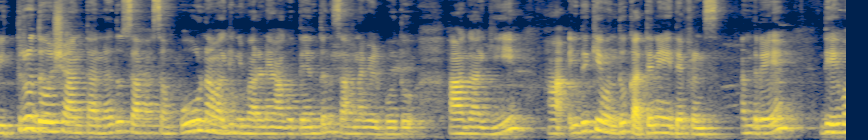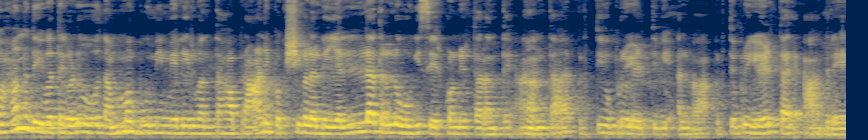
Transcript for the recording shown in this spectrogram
ಪಿತೃದೋಷ ಅಂತ ಅನ್ನೋದು ಸಹ ಸಂಪೂರ್ಣವಾಗಿ ನಿವಾರಣೆ ಆಗುತ್ತೆ ಅಂತಲೂ ಸಹ ನಾವು ಹೇಳ್ಬೋದು. ಹಾಗಾಗಿ ಇದಕ್ಕೆ ಒಂದು ಕಥೆನೇ ಇದೆ ಫ್ರೆಂಡ್ಸ್ ಅಂದರೆ ದೇವಾನು ದೇವತೆಗಳು ನಮ್ಮ ಭೂಮಿ ಮೇಲಿರುವಂತಹ ಪ್ರಾಣಿ ಪಕ್ಷಿಗಳಲ್ಲಿ ಎಲ್ಲದರಲ್ಲೂ ಹೋಗಿ ಸೇರ್ಕೊಂಡಿರ್ತಾರಂತೆ ಅಂತ ಪ್ರತಿಯೊಬ್ಬರು ಹೇಳ್ತೀವಿ ಅಲ್ವಾ? ಪ್ರತಿಯೊಬ್ಬರು ಹೇಳ್ತಾರೆ. ಆದರೆ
